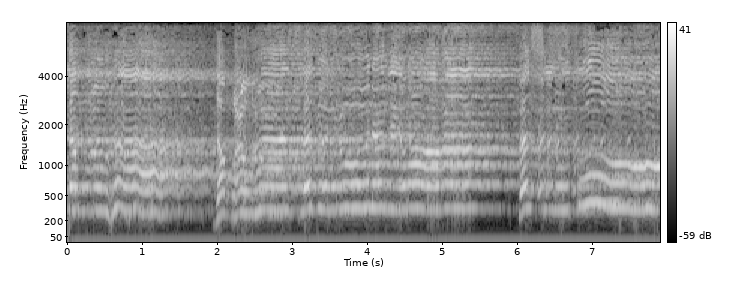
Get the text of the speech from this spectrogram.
ذرعها ذرعها سبعون ذراعا فاسلكوه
